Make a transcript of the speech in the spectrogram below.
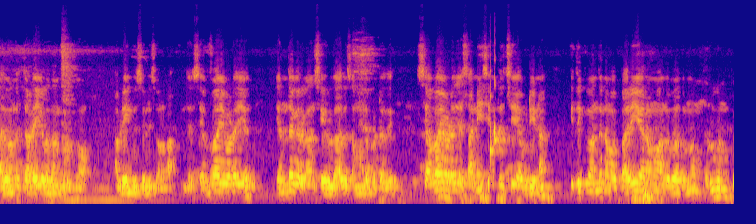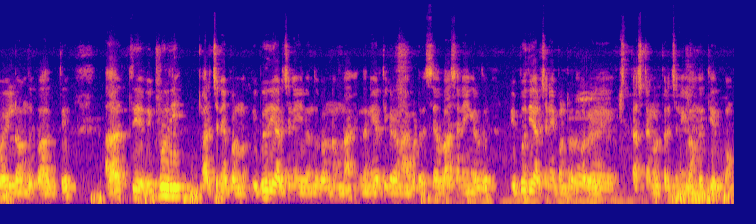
அது வந்து தடைகளை தான் கொடுக்கும் அப்படின்னு சொல்லி சொல்லலாம். இந்த செவ்வாயோடைய எந்த கிரகம் சேருதோ அது சம்மந்தப்பட்டது. செவ்வாயோட சனி சேர்ந்துச்சு அப்படின்னா இதுக்கு வந்து நம்ம பரிகாரமாக வந்து பார்த்தோம்னா முருகன் கோயிலில் வந்து பார்த்து அதாவது விபூதி அர்ச்சனை பண்ணணும். விபூதி அர்ச்சனை வந்து பண்ணோம்னா இந்த நேர்த்திக்கடன் ஆகப்பட்டது. செவ்வாய் சனிங்கிறது விபூதி அர்ச்சனை பண்ணுறது ஒரு கஷ்டங்கள் பிரச்சனைகள் வந்து தீர்க்கும்.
